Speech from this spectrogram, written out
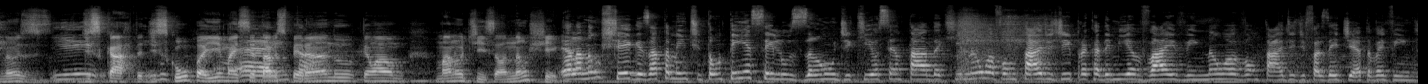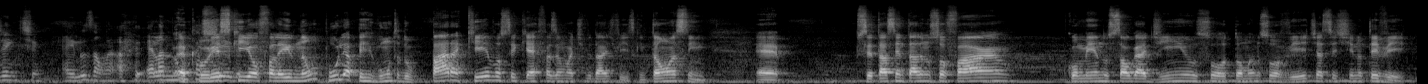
não e, descarta, desculpa aí, mas é, você estava então. esperando ter uma má notícia, ela não chega. Ela não chega, exatamente. Então tem essa ilusão de que eu sentada aqui, não a vontade de ir pra academia vai vir, não a vontade de fazer dieta vai vir. Gente, é ilusão. Ela nunca chega. É por chega. isso que eu falei, não pule a pergunta do para que você quer fazer uma atividade física. Então, assim, é, você tá sentado no sofá comendo salgadinho, tomando sorvete, assistindo TV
